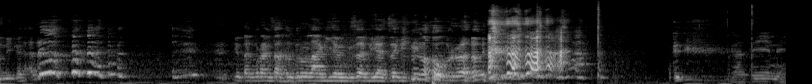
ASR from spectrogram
Nikah aduh. Kita kurang satu kru lagi yang bisa diajakin ngobrol. Berarti ini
